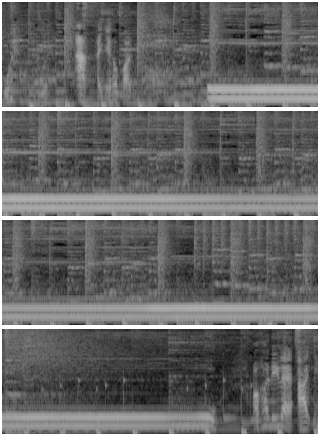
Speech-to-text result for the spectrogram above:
โอ้ยเหนื่อยเว้ย อะ หายใจเข้าก่อน อูเอาแค่นี้แหละ R E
